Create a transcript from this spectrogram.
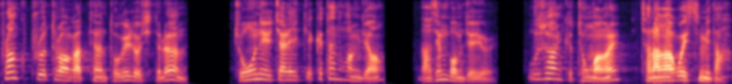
프랑크푸르트와 같은 독일 도시들은 좋은 일자리, 깨끗한 환경, 낮은 범죄율, 우수한 교통망을 자랑하고 있습니다.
